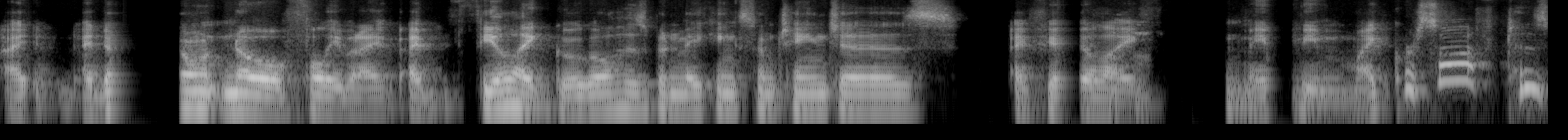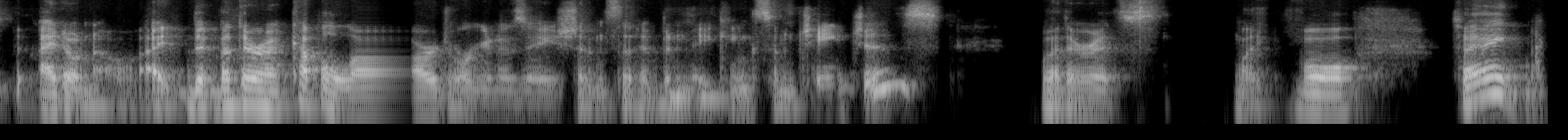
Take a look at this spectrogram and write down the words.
I, I don't know fully, but I, I feel like Google has been making some changes. I feel like maybe Microsoft has, I don't know. I, but there are a couple large organizations that have been making some changes, whether it's like full. So I think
